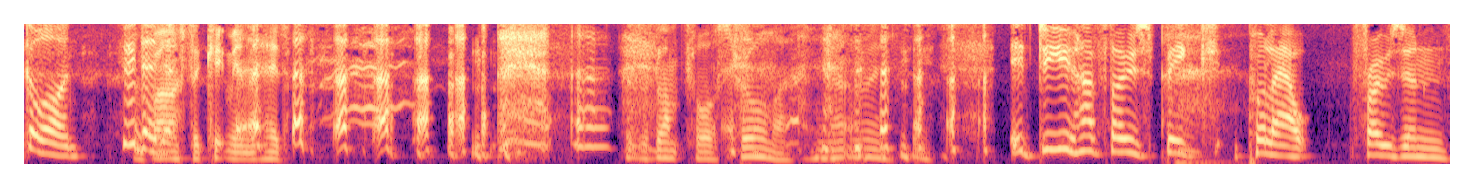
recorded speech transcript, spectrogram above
Go on. Who A did it? bastard kicked me in the head. It's a blunt force trauma. You know what I mean? It- Do you have those big pull-out frozen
